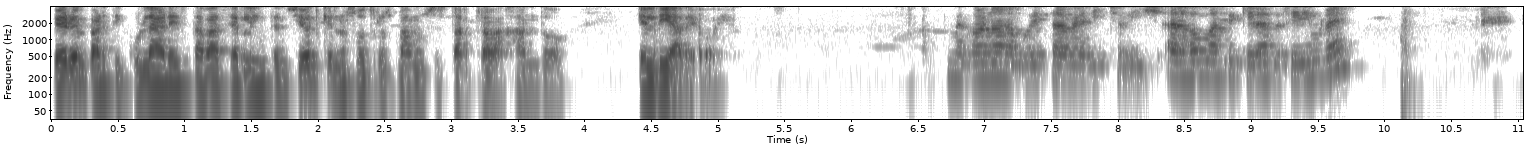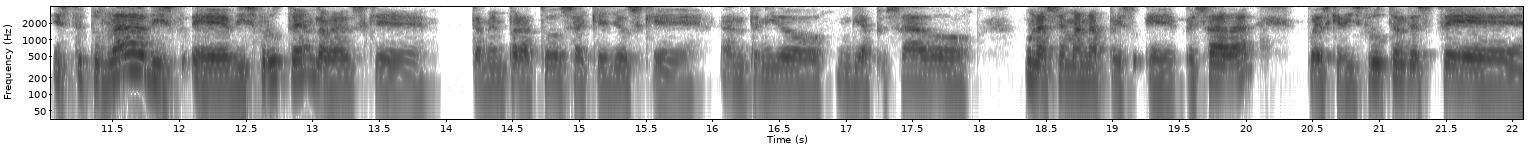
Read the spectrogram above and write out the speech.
pero en particular esta va a ser la intención que nosotros vamos a estar trabajando el día de hoy. Mejor no lo pudiste haber dicho, Ish. ¿Algo más que quieras decir, Imre? Este, pues nada, dis- eh, disfruten. La verdad es que también para todos aquellos que han tenido un día pesado, una semana pes- eh, pesada, pues que disfruten de este,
